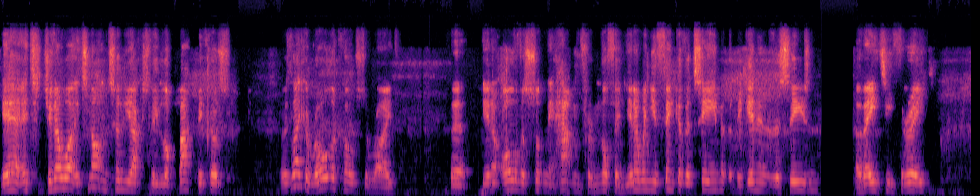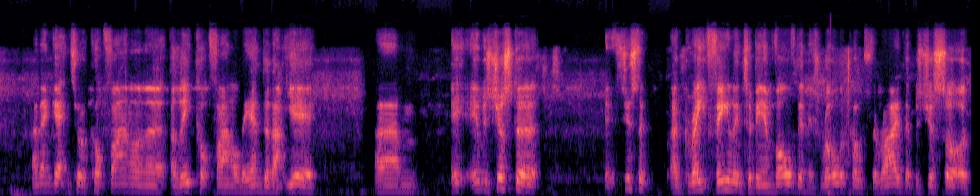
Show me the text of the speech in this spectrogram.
Yeah, it's. Do you know what? It's not until you actually look back because it was like a roller coaster ride. That you know, all of a sudden it happened from nothing. You know, when you think of the team at the beginning of the season of '83, and then getting to a cup final and a, a league cup final the end of that year, um, it, it was just a. It's just a a great feeling to be involved in this roller coaster ride that was just sort of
